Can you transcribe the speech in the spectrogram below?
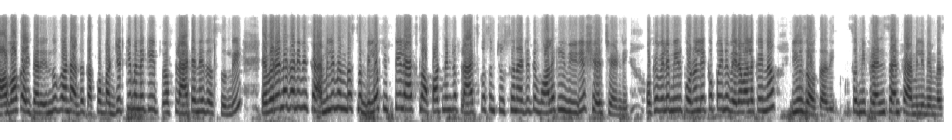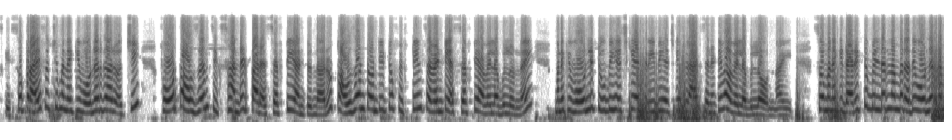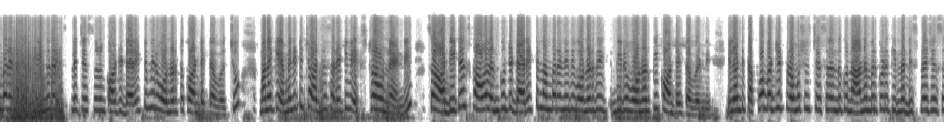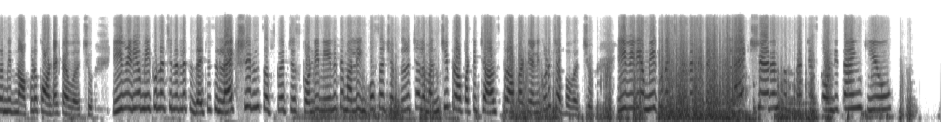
అవాక్ అవుతారు. ఎందుకంటే అంత తక్కువ బడ్జెట్కి మనకి ఫ్లాట్ అనేది వస్తుంది. ఎవరైనా కానీ మీ ఫ్యామిలీ మెంబర్స్లో బిలో ఫిఫ్టీ లాక్స్లో అపార్ట్మెంట్లో ఫ్లాట్స్ కోసం చూస్తున్నట్లయితే వాళ్ళకి ఈ వీడియో షేర్ చేయండి. ఒకవేళ మీరు కొనలేకపోయినా వేరే వాళ్ళకైనా యూజ్ అవుతుంది. సో మీ ఫ్రెండ్స్ అండ్ ఫ్యామిలీ మెంబర్స్కి. సో ప్రైస్ వచ్చి మనకి ఓనర్ గారు వచ్చి four thousand six hundred per SFT అంటున్నారు. Thousand twenty to fifteen seventy SFT available ఉన్నాయి. మనకి only two BHK and three BHK flats అనేటివి అవైలబుల్లో ఉన్నాయి. సో మనకి డైరెక్ట్ బిల్డర్ నెంబర్ అదే ఓనర్ నెంబర్ అనేది స్క్రీన్ మీద డిస్ప్లే చేస్తున్నాం కాబట్టి డైరెక్ట్ మీరు ఓనర్తో కాంటాక్ట్ అవ్వచ్చు. మనకి ఎమ్యూనిటీ చార్జెస్ అనేటివి ఎక్స్ట్రా ఉన్నాయండి. సో ఆ డీటెయిల్స్ కావాలనుకుంటే డైరెక్ట్ నెంబర్ అనేది ఓనర్ మీరు ఓనర్కి కాంటాక్ట్ అవ్వండి. ఇలాంటి తక్కువ బడ్జెట్ ప్రమోషన్స్ చేసినందుకు నా నెంబర్ కూడా కింద డిస్ప్లే చేస్తారు మీరు నాకు కూడా కాంటాక్ట్ అవ్వచ్చు. ఈ వీడియో మీకు నచ్చినట్లయితే దయచేసి లైక్ షేర్ అండ్ సబ్స్క్రైబ్ చేసుకోండి. నేనైతే మళ్ళీ ఇంకోసారి చెప్తున్నా చాలా మంచి ప్రాపర్టీ ఛాన్స్ ప్రాపర్టీ అని కూడా చెప్పవచ్చు. చేసుకోవచ్చు ఈ వీడియో మీకు నచ్చినట్లయితే లైక్ షేర్ అండ్ సబ్స్క్రైబ్ చేసుకోండి. థ్యాంక్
